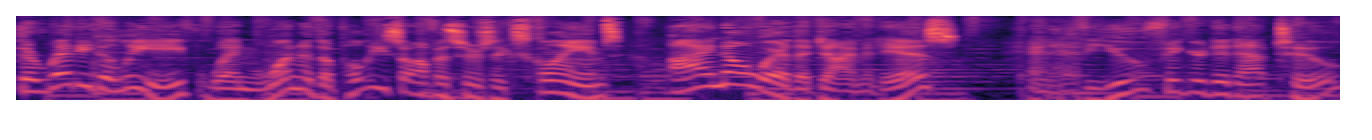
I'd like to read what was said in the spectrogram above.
They're ready to leave when one of the police officers exclaims, I know where the diamond is! And have you figured it out too?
